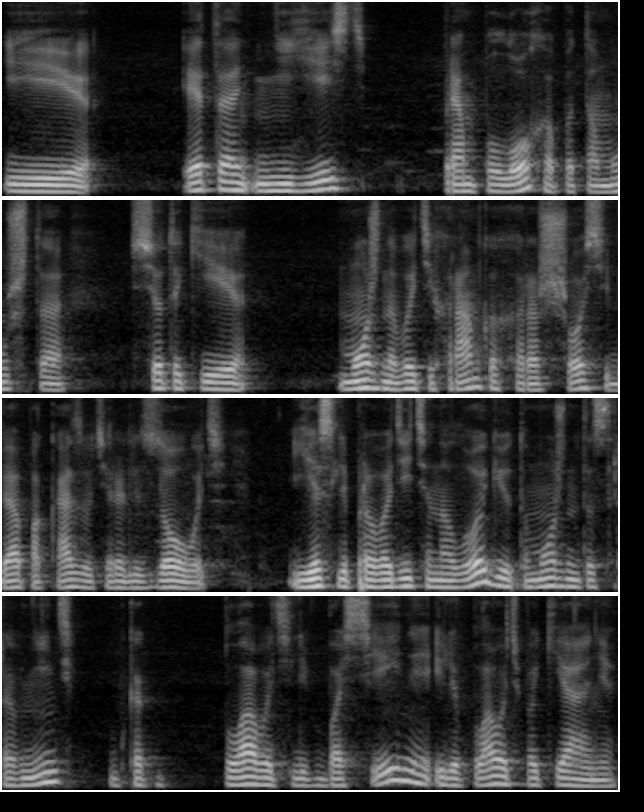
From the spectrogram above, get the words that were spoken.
И это не есть прям плохо, потому что все-таки можно в этих рамках хорошо себя показывать и реализовывать. Если проводить аналогию, то можно это сравнить, как плавать ли в бассейне или плавать в океане.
